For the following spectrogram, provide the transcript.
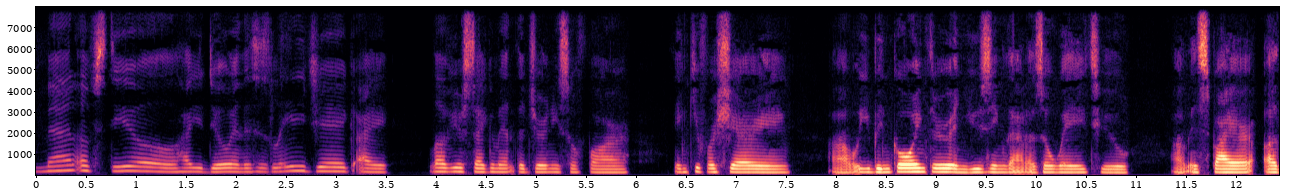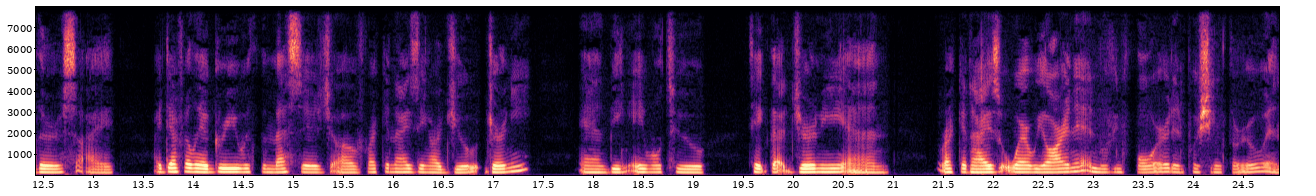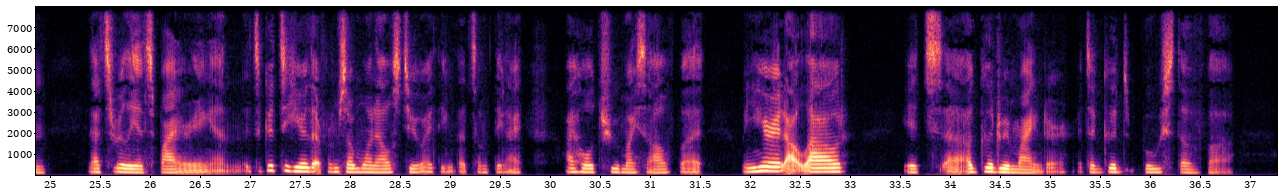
Man of Steel, how you doing? This is Lady Jig. I love your segment, The Journey So Far. Thank you for sharing uh, what you've been going through and using that as a way to um, inspire others. I I definitely agree with the message of recognizing our ju- journey and being able to take that journey and recognize where we are in it and moving forward and pushing through and that's really inspiring. And it's good to hear that from someone else too. I think that's something i i hold true myself. But when you hear it out loud it's uh, a good reminder. It's a good boost of uh,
